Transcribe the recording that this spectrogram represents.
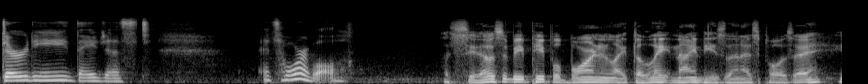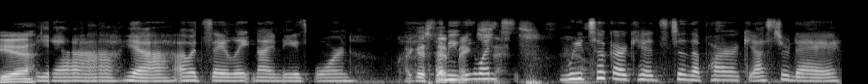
dirty. They just, it's horrible. Let's see, those would be people born in like the late '90s, then I suppose, eh? Yeah, Yeah, yeah. I would say late 90s born. I guess that I mean, makes we went. sense. We took our kids to the park yesterday,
